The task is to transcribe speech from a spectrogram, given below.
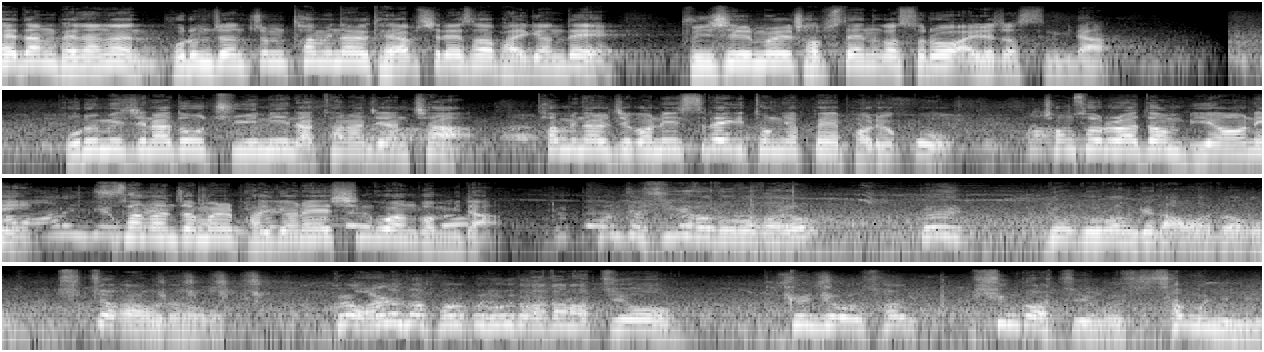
해당 배낭은 보름 전쯤 터미널 대합실에서 발견돼 분실물 접수된 것으로 알려졌습니다. 보름이 지나도 주인이 나타나지 않자 터미널 직원이 쓰레기통 옆에 버렸고 청소를 하던 미화원이 수상한 점을 발견해 신고한 겁니다. 혼자 시계가 돌아가요? 그 노, 노란 게 나오더라고. 숫자가 나오더라고. 그래 얼른 막 버렸고 여기다 갖다 놨지요. 그 이제 사- 신고했지 뭐 사모님이.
